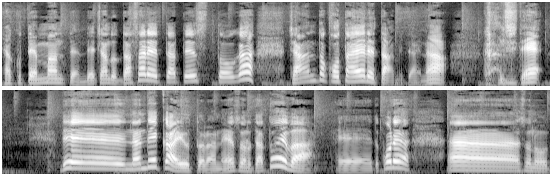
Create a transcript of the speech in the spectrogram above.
100点満点で、ちゃんと出されたテストが、ちゃんと答えれた、みたいな 感じで。で、なんでか言うたらね、その、例えば、えっー、これ、あその、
